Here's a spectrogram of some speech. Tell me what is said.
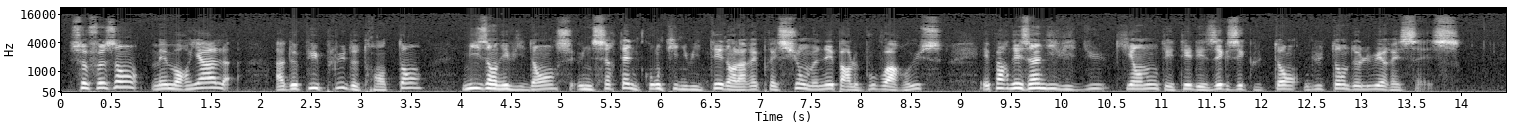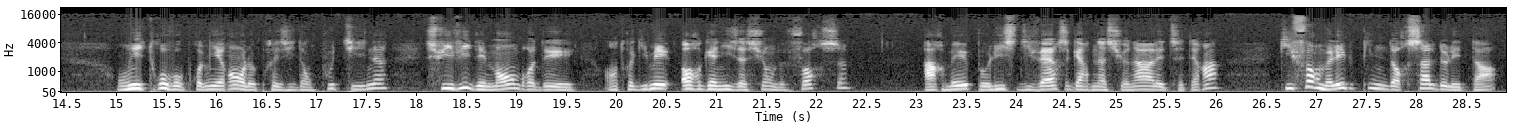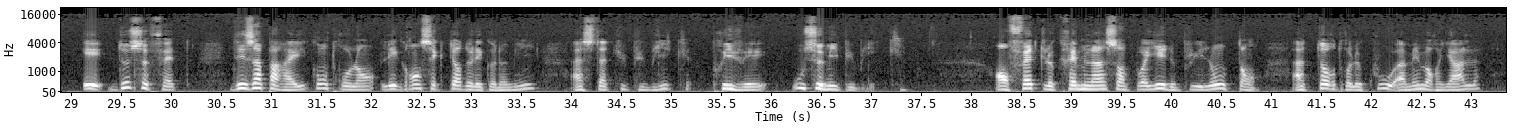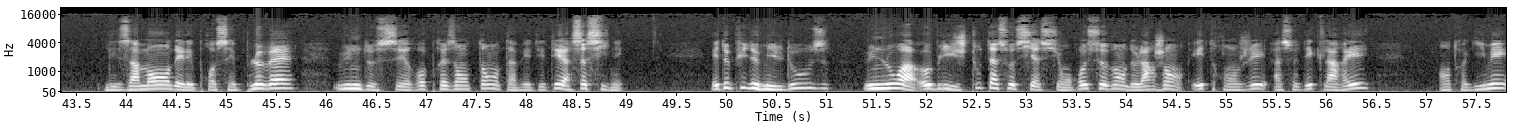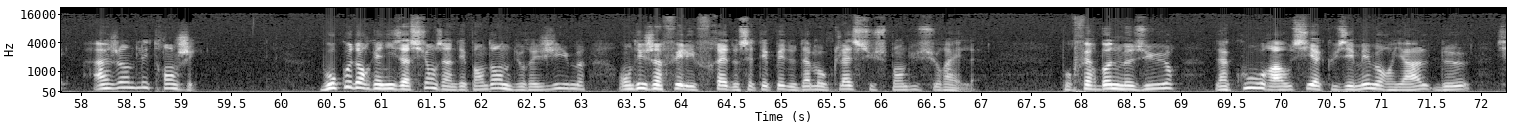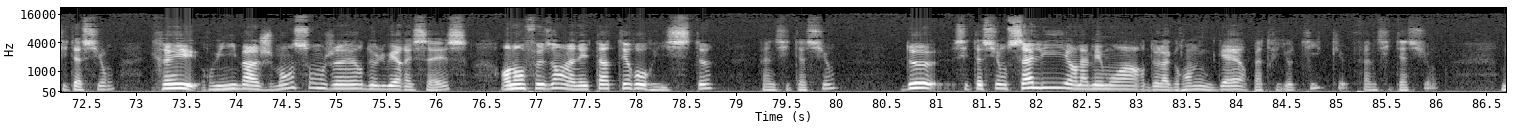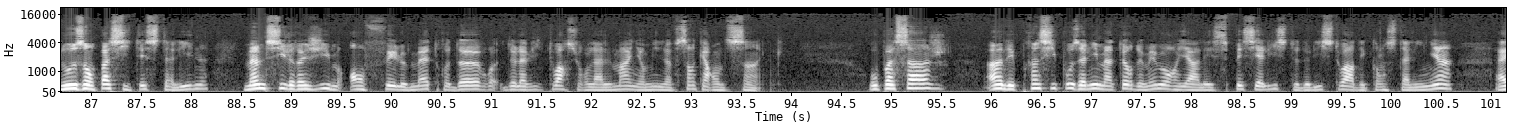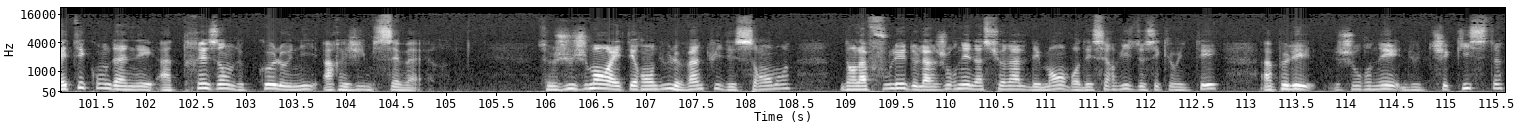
Ce faisant, Mémorial a depuis plus de trente ans mis en évidence une certaine continuité dans la répression menée par le pouvoir russe et par des individus qui en ont été des exécutants du temps de l'URSS. On y trouve au premier rang le président Poutine, suivi des membres des entre organisations de force, armées, police diverses, gardes nationales, etc., qui forment l'épine dorsale de l'État et, de ce fait, des appareils contrôlant les grands secteurs de l'économie, à statut public, privé ou semi-public. En fait, le Kremlin s'employait depuis longtemps à tordre le cou à Mémorial. Les amendes et les procès pleuvaient, une de ses représentantes avait été assassinée. Et depuis 2012, une loi oblige toute association recevant de l'argent étranger à se déclarer, entre guillemets, agent de l'étranger. Beaucoup d'organisations indépendantes du régime ont déjà fait les frais de cette épée de Damoclès suspendue sur elle. Pour faire bonne mesure, la Cour a aussi accusé Mémorial de créer une image mensongère de l'URSS en en faisant un État terroriste, de salir la mémoire de la Grande Guerre patriotique, n'osant pas citer Staline même si le régime en fait le maître d'œuvre de la victoire sur l'Allemagne en 1945. Au passage, un des principaux animateurs de Mémorial et spécialiste de l'histoire des camps staliniens a été condamné à treize ans de colonie à régime sévère. Ce jugement a été rendu le 28 décembre, dans la foulée de la journée nationale des membres des services de sécurité, appelée Journée du tchéquiste,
